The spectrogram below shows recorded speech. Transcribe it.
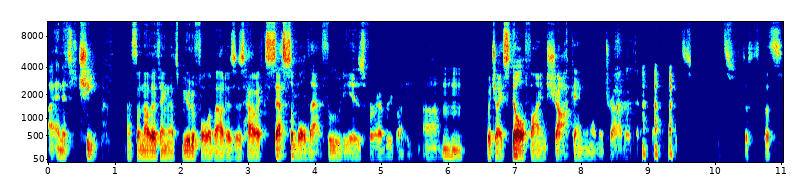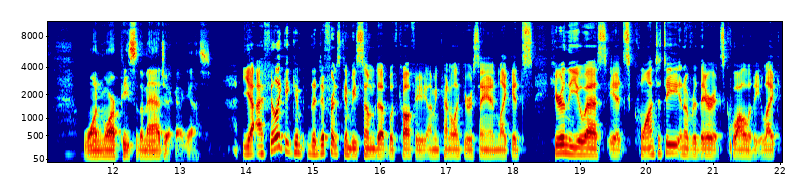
uh, and it's cheap that's another thing that's beautiful about it is, is how accessible that food is for everybody um, hmm which I still find shocking when we travel there. it's, it's just that's one more piece of the magic, I guess. Yeah, I feel like it can. The difference can be summed up with coffee. I mean, kind of like you were saying. Like it's here in the U.S., it's quantity, and over there, it's quality. Like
